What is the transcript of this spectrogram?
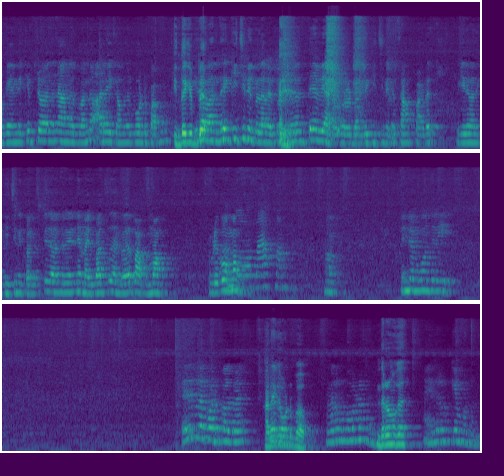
ஓகே இந்த கிஃப்ட்டை வந்து நாங்கள் இப்போ வந்து அரைக்கு வந்து போட்டு பார்ப்போம். இந்த இதை வந்து கிச்சனுக்குள்ள வந்து தேவையான பொருள் வந்து கிச்சனுக்கு சாப்பாடு. இதை வந்து கிச்சனுக்கு வச்சுட்டு இதை வந்து என்ன மாதிரி பத்துன்றதை பார்ப்போமா. அப்படி போமா எந்த முகம் தெரியும் எதுக்குள்ள போட்டு பார்க்குறேன் அரைக்க போட்டு பாப்போம் இந்த ரூமுக்கு போடலாம் இந்த ரூமுக்கு இந்த ரூமுக்கே போடணும்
